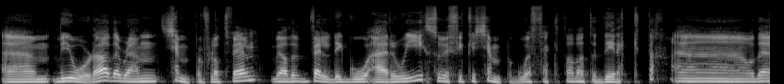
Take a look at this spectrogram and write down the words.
Um, vi gjorde det, det ble en kjempeflott film. Vi hadde veldig god ROI, så vi fikk kjempegod effekt av dette direkte. Uh, og det,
